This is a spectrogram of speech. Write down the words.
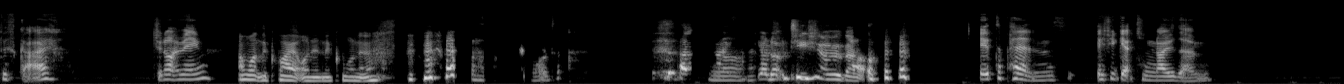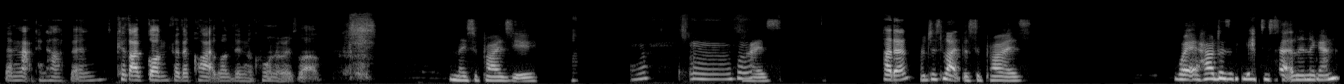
this guy." Do you know what I mean? I want the quiet one in the corner. God. No. You're not too sure about. it depends. If you get to know them, then that can happen. Because I've gone for the quiet ones in the corner as well. and they surprise you. Mm-hmm. Surprise. Pardon? I just like the surprise. Wait, how does it feel to settle in again?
